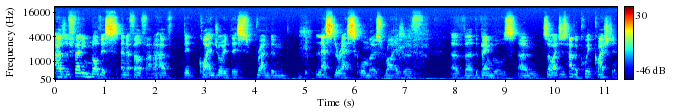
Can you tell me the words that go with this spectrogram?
As a fairly novice NFL fan, I have been quite enjoyed this random Leicester-esque almost rise of of uh, the Bengals. Um, so I just have a quick question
